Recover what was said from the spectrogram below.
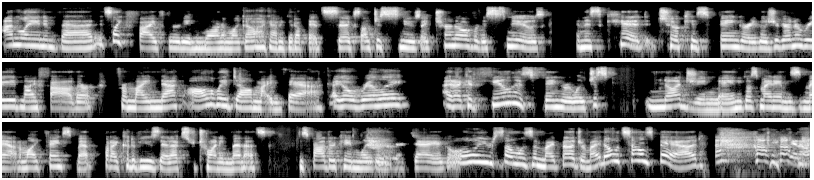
I'm laying in bed. It's like 5:30 in the morning. I'm like, oh, I gotta get up at six. I'll just snooze. I turn over to snooze. And this kid took his finger. He goes, You're gonna read my father from my neck all the way down my back. I go, Really? And I could feel his finger like just nudging me. And he goes, My name is Matt. I'm like, Thanks, Matt. But I could have used that extra 20 minutes. His father came later that day. I go, Oh, your son was in my bedroom. I know it sounds bad. You know,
